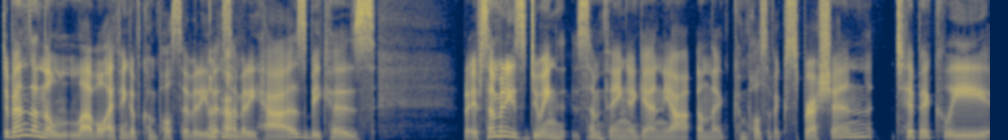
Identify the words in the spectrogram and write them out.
depends on the level I think of compulsivity that okay. somebody has because If somebody's doing something again, yeah, on the compulsive expression, typically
